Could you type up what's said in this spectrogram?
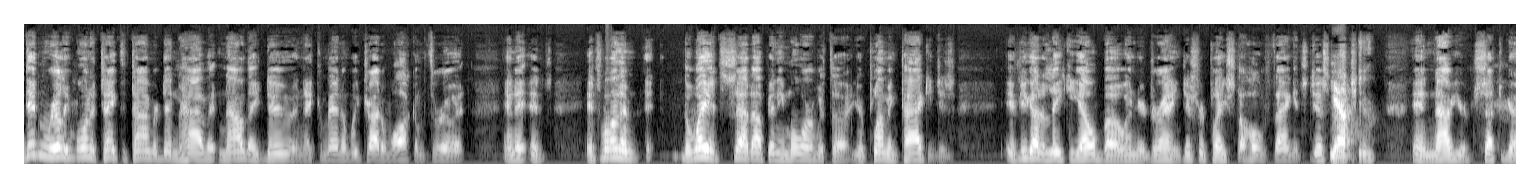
didn't really want to take the time or didn't have it now they do and they come in and we try to walk them through it and it, it's it's one of them. The way it's set up anymore with the, your plumbing packages, if you got a leaky elbow in your drain, just replace the whole thing. It's just cheap, and now you're set to go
